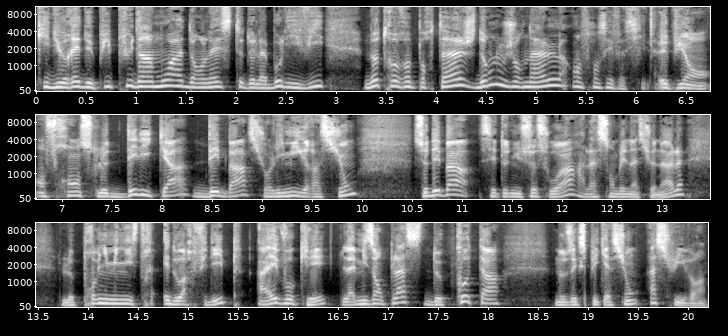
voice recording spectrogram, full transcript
qui duraient depuis plus d'un mois dans l'est de la Bolivie. Notre reportage dans le journal en français facile. Et puis en, en France, le délicat débat sur l'immigration. Ce débat s'est tenu ce soir à l'Assemblée nationale. Le Premier ministre Édouard Philippe a évoqué la mise en place de quotas. Nos explications à suivre.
